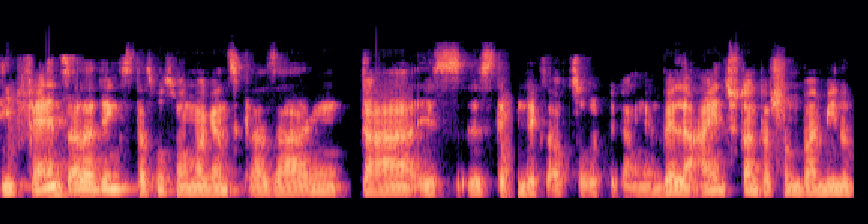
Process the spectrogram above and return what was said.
Die Fans allerdings, das muss man mal ganz klar sagen, da ist, ist der Index auch zurückgegangen. In Welle 1 stand er schon bei minus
